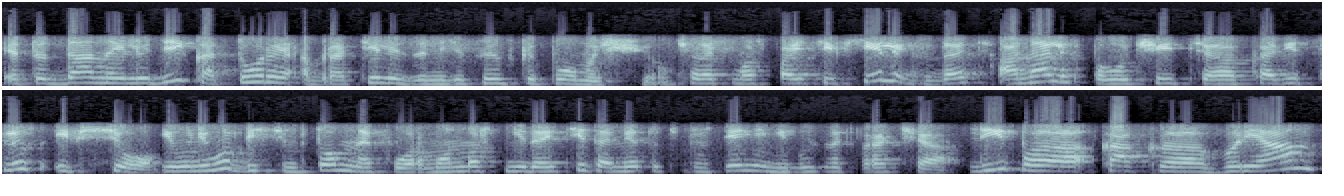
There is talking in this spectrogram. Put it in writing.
это данные людей, которые обратились за медицинской помощью. Человек может пойти в Хеликс, сдать анализ, получить э, ковид плюс и все. И у него бессимптомная форма. Он может не дойти до медучреждения, не вызвать врача. Либо, как э, вариант,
